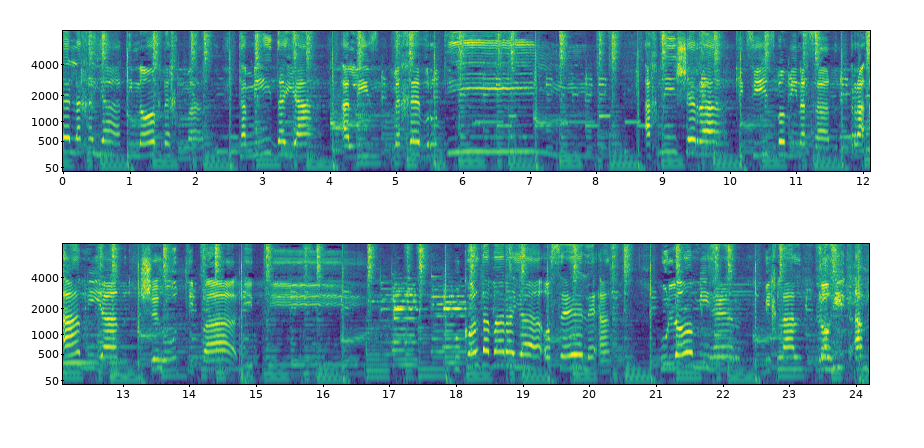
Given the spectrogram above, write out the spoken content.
מתושלח היה תינוק נחמד, תמיד היה עליז וחברותי. אך מי שראה הציץ בו מן הצד, ראה מיד שהוא טיפה איטי. הוא כל דבר היה עושה לאט, הוא לא מיהר, בכלל לא התאמץ.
